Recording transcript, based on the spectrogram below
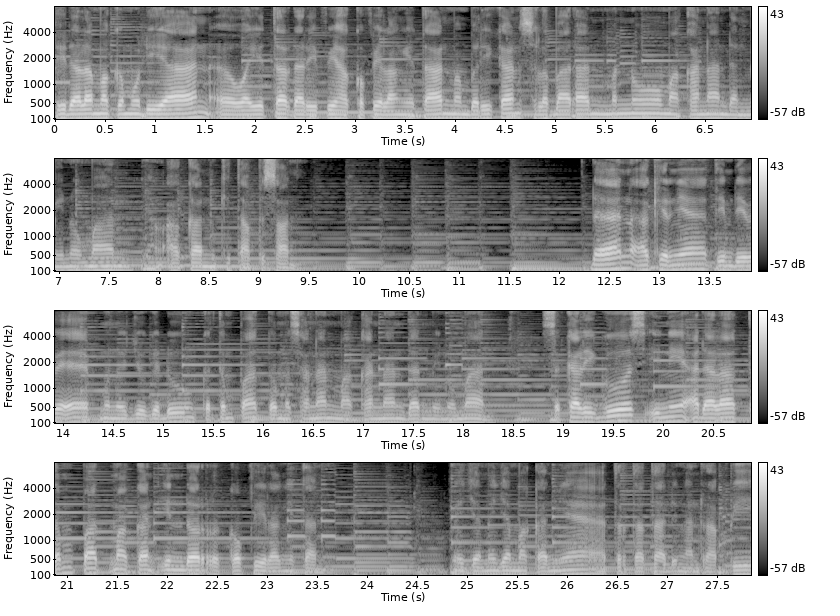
Tidak lama kemudian, uh, waiter dari pihak Kopi Langitan memberikan selebaran menu makanan dan minuman yang akan kita pesan. Dan akhirnya tim DWF menuju gedung ke tempat pemesanan makanan dan minuman. Sekaligus ini adalah tempat makan indoor Kopi Langitan. Meja-meja makannya tertata dengan rapi,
